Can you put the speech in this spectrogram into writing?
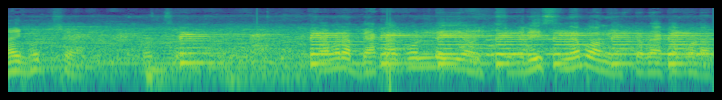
লাইভ হচ্ছে? হচ্ছে ক্যামেরা ব্যাকা করলেই হচ্ছে। রিস্ক নেব আমি একটা ব্যাকা করার।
